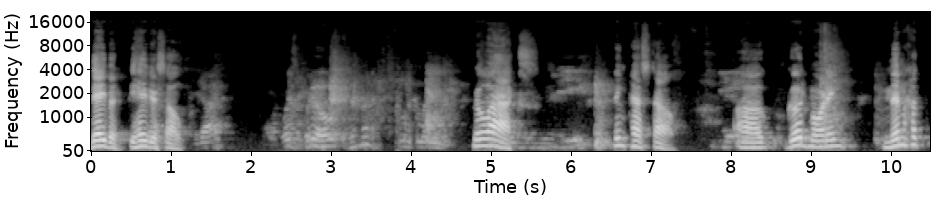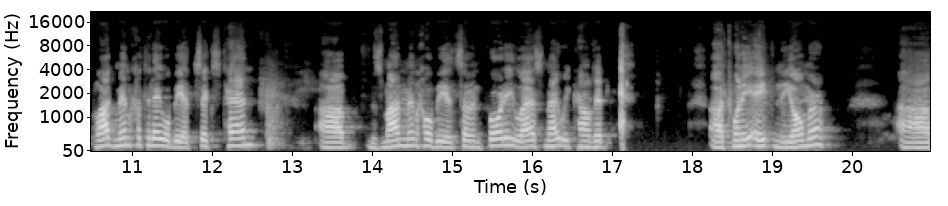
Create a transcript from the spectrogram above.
David, behave yourself. Relax. Think pastel. Uh, good morning. Mincha, Plag Mincha today will be at 6.10. Uh, Zman Mincha will be at 7.40. Last night we counted uh, 28 in the Omer. Uh,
